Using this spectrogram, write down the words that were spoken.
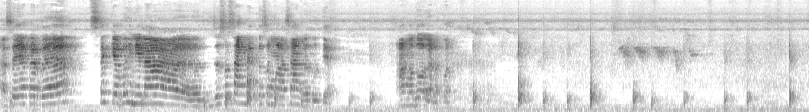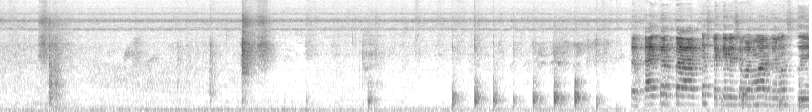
असं एखाद्या सख्या बहिणीला जसं सांगत तसं मला सांगत होत्या. आम्हा दोघाला पण. तर काय करता? कष्ट केल्याशिवाय मार्ग नसतोय.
